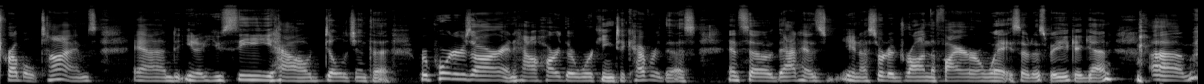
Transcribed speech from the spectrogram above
troubled times. And you know you see how diligent the reporters are and how hard they're working to cover this. And so that has you know sort of drawn the fire away so to speak again. Um,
